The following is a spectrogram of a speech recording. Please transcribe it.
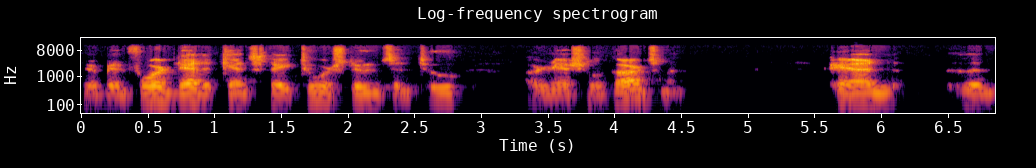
There have been four dead at Kent State, two are students and two are National Guardsmen. And the,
